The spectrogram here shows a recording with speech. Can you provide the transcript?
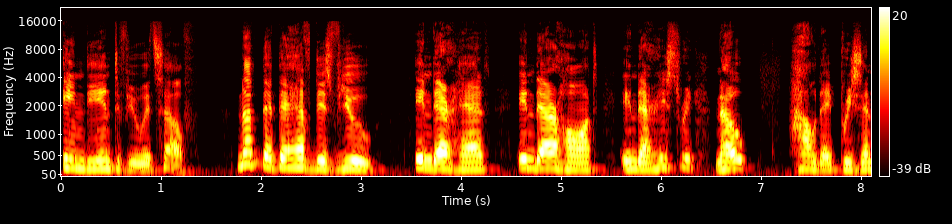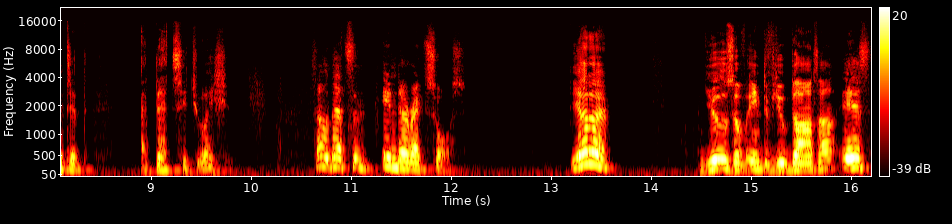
in the interview itself. Not that they have this view in their head in their heart, in their history. No, how they presented at that situation. So that's an indirect source. The other use of interview data is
